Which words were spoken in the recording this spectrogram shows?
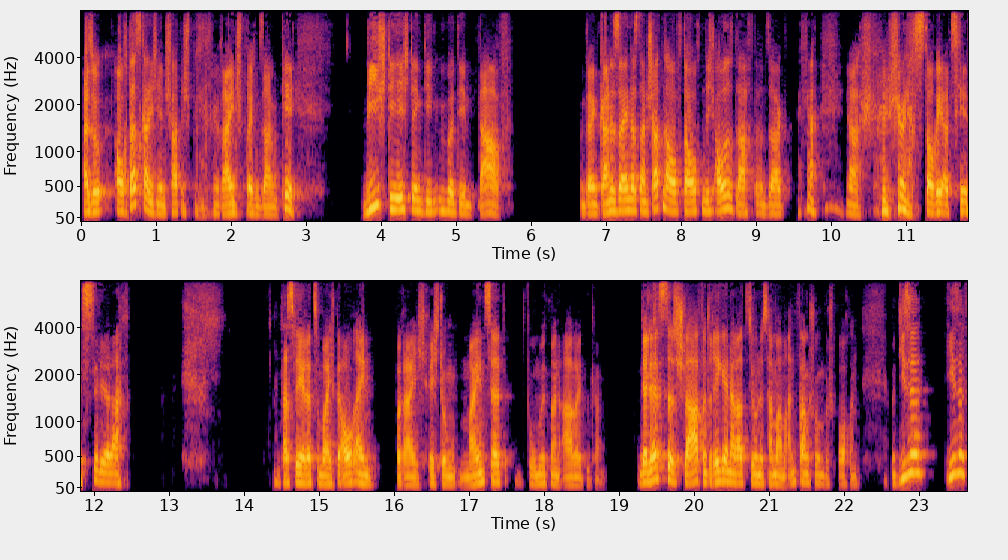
Also auch das kann ich in den Schattenspiegel reinsprechen und sagen, okay, wie stehe ich denn gegenüber dem darf? Und dann kann es sein, dass dann Schatten auftaucht und dich auslacht und sagt, ja, ja schöne Story erzählst du dir da. Das wäre zum Beispiel auch ein Bereich Richtung Mindset, womit man arbeiten kann. Der letzte ist Schlaf und Regeneration, das haben wir am Anfang schon besprochen. Und diese, diese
